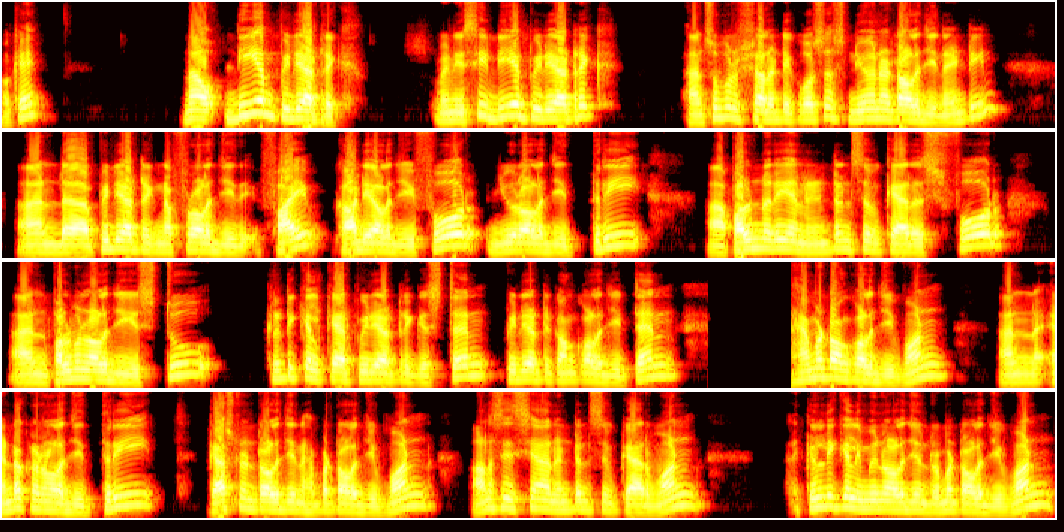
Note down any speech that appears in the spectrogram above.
Okay. Now, DM pediatric, when you see DM pediatric, and super courses neonatology 19 and uh, pediatric nephrology 5, cardiology 4, neurology 3, uh, pulmonary and intensive care is 4 and pulmonology is 2, critical care pediatric is 10, pediatric oncology 10, hemato-oncology 1 and endocrinology 3, gastroenterology and hepatology 1, anesthesia and intensive care 1, clinical immunology and rheumatology 1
